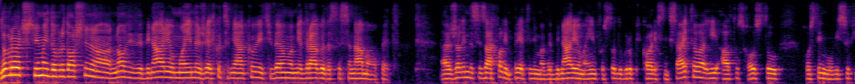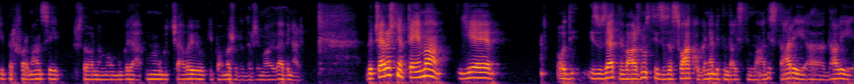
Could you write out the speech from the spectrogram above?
Dobro večer svima i dobrodošli na novi webinariju. Moje ime je Željko Crnjaković i veoma mi je drago da ste sa nama opet. Želim da se zahvalim prijateljima webinarijuma Infostudu grupi korisnih sajtova i Altus Hostu hostingu visokih performansi što nam omogućavaju i pomažu da držimo ove webinare. Večerašnja tema je od izuzetne važnosti za svakoga, nebitno da li ste mladi, stari, da li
